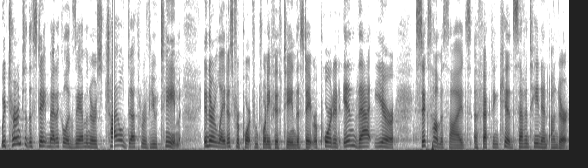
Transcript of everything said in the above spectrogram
We turned to the state medical examiner's child death review team. In their latest report from 2015, the state reported in that year six homicides affecting kids 17 and under.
